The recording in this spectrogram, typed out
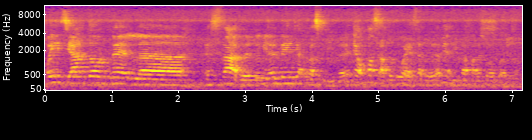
ho iniziato nell'estate del 2020 a trascrivere e ho passato due estati della mia vita a fare solo quello.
